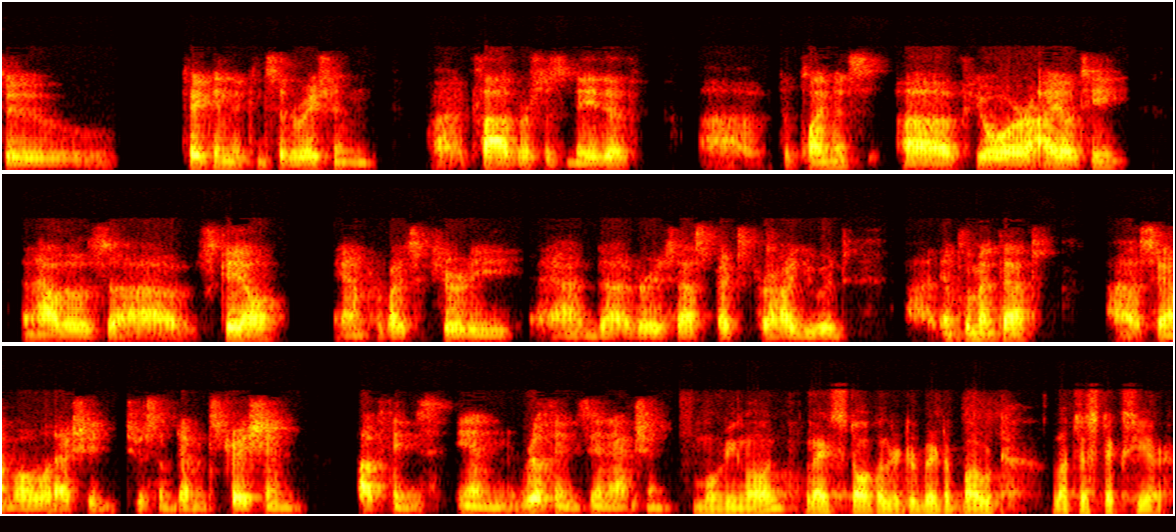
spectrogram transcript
to take into consideration uh, cloud versus native deployments of your IoT and how those scale and provide security and various aspects for how you would implement that. Sam will actually do some demonstration of things in real things in action. Moving on, let's talk a little bit about logistics here.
